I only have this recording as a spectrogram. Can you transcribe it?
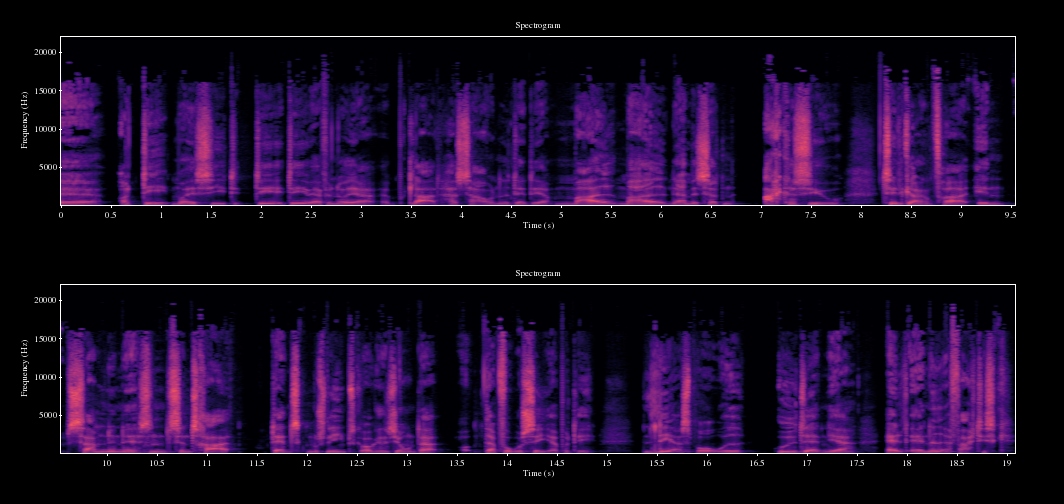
Øh, og det må jeg sige, det, det, det er i hvert fald noget, jeg klart har savnet, den der meget, meget nærmest sådan aggressiv tilgang fra en samlende, sådan central dansk muslimsk organisation, der, der fokuserer på det. Lær sproget, uddan jer, alt andet er faktisk,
